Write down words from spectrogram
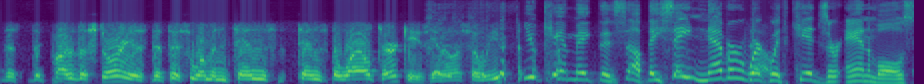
the the part of the story is that this woman tends tends the wild turkeys. You know, so we You can't make this up. They say never work No. with kids or animals.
